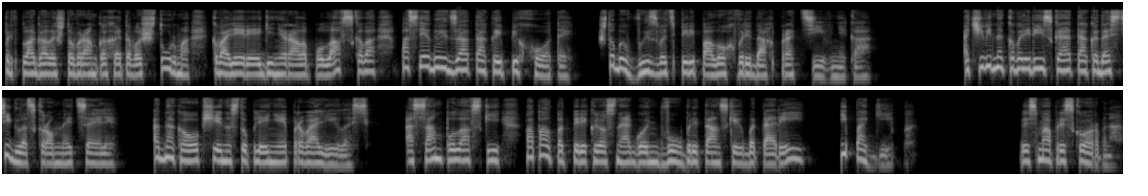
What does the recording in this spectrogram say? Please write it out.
Предполагалось, что в рамках этого штурма кавалерия генерала Пулавского последует за атакой пехоты, чтобы вызвать переполох в рядах противника. Очевидно, кавалерийская атака достигла скромной цели. Однако общее наступление провалилось, а сам Пулавский попал под перекрёстный огонь двух британских батарей и погиб. «Весьма прискорбно»,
